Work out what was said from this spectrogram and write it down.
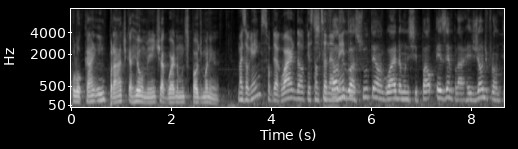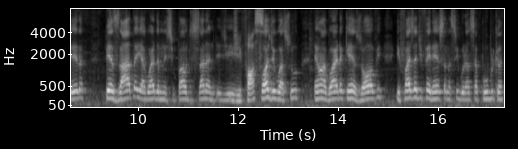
colocar em prática realmente a Guarda Municipal de Maringá. Mais alguém sobre a guarda, a questão de saneamento? Foz do Iguaçu tem uma guarda municipal exemplar, região de fronteira, pesada, e a guarda municipal de, Sarandi, de, de Foz. Foz do Iguaçu é uma guarda que resolve e faz a diferença na segurança pública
